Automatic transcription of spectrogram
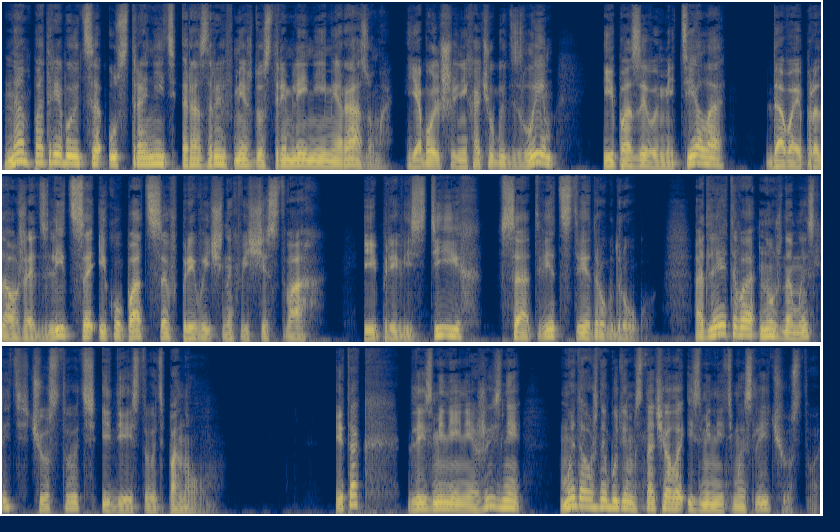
Нам потребуется устранить разрыв между стремлениями разума «я больше не хочу быть злым» и позывами тела «давай продолжать злиться и купаться в привычных веществах» и привести их в соответствие друг другу. А для этого нужно мыслить, чувствовать и действовать по-новому. Итак, для изменения жизни мы должны будем сначала изменить мысли и чувства,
